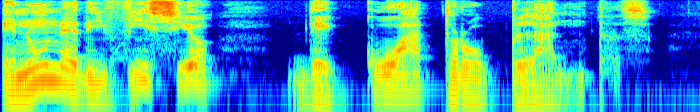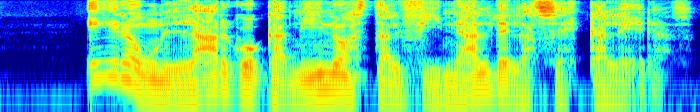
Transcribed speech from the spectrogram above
en un edificio de cuatro plantas. Era un largo camino hasta el final de las escaleras,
